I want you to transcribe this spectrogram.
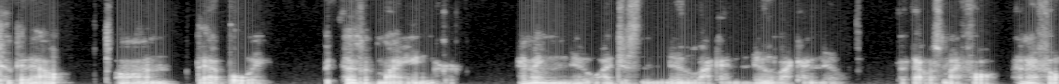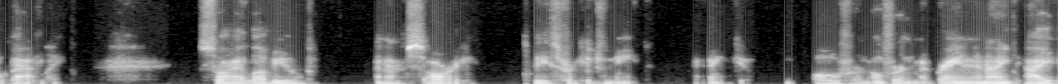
took it out on that boy because of my anger. And I knew, I just knew, like I knew, like I knew that that was my fault. And I felt badly. So I love you and I'm sorry. Please forgive me. Thank you. Over and over in my brain. And I, I,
